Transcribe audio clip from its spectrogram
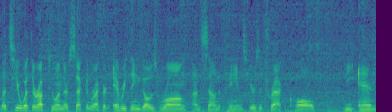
Let's hear what they're up to on their second record, Everything Goes Wrong, on Sound Opinions. Here's a track called The End.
